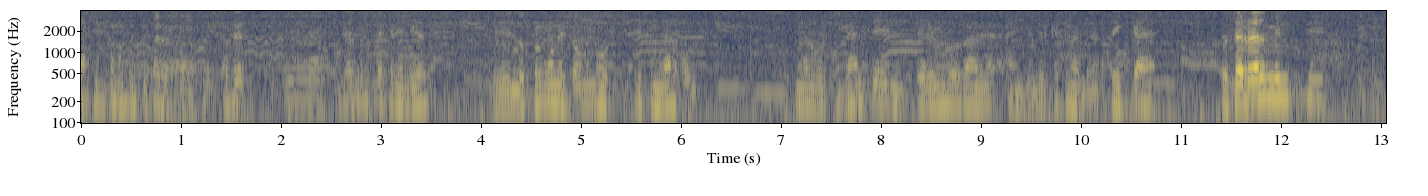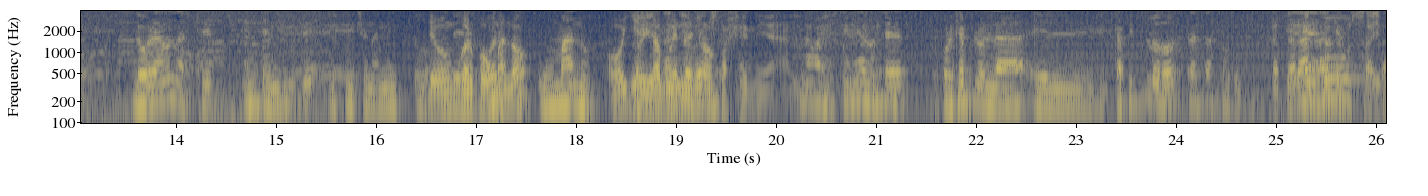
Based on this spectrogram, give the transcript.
Así es como se empieza a reproducir. O sea, es una, realmente una genialidad. Eh, los pulmones son unos, es un árbol, un árbol gigante, el cerebro da a entender que es una biblioteca. O sea, realmente lograron hacer entendible el funcionamiento ¿De un del cuerpo humano? humano. Oye, Oye, está en bueno eso. pues, Está genial. No, es genial. O sea, por ejemplo, la, el capítulo 2 trata sobre Hataraku Saibo.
